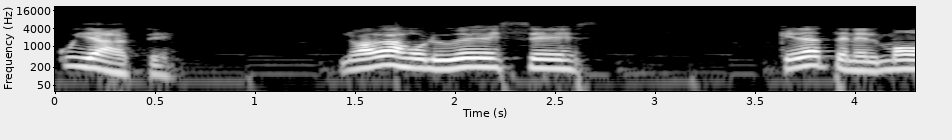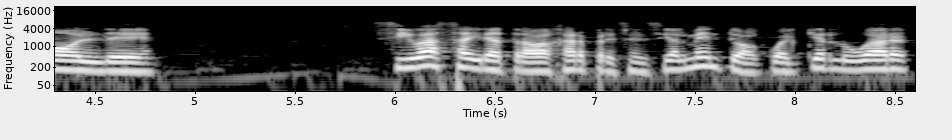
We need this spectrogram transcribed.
cuídate. No hagas boludeces. Quédate en el molde. Si vas a ir a trabajar presencialmente o a cualquier lugar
